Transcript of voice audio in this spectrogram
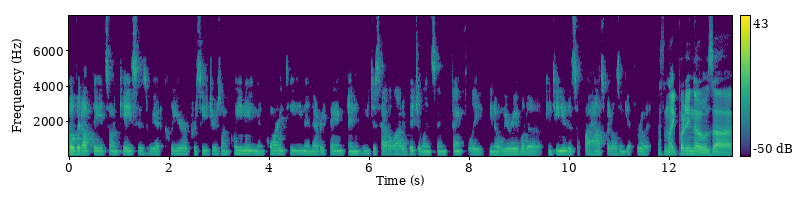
COVID updates on cases. We had clear procedures on cleaning and quarantine and everything. And we just had a lot of vigilance, and thankfully, you know, we were able to continue to supply hospitals and get through it. Nothing like putting those uh,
